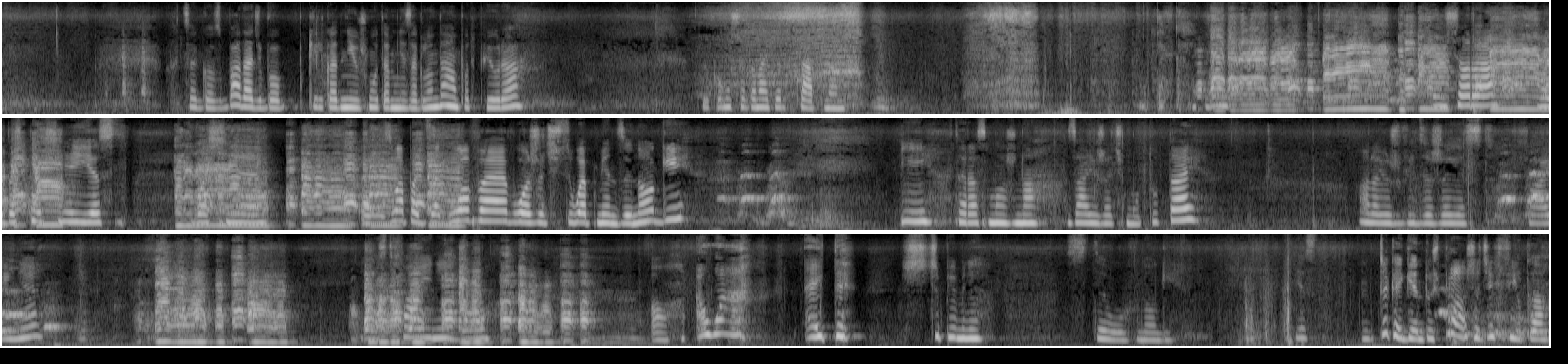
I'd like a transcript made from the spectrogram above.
Chcę go zbadać, bo kilka dni już mu tam nie zaglądałam pod pióra. Tylko muszę go najpierw sapnąć. Tak. Kęsiora najbezpieczniej jest właśnie e, złapać za głowę, włożyć łeb między nogi. I teraz można zajrzeć mu tutaj. Ale już widzę, że jest fajnie. Jest fajnie, bo... O, ała! Ej ty! Szczypie mnie z tyłu w nogi. Jest... Czekaj Gientuś, proszę cię chwilka.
